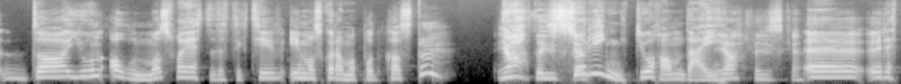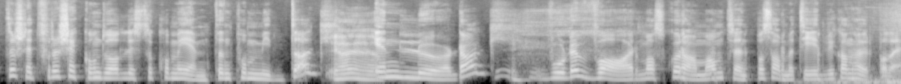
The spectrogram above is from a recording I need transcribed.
da Jon Almås var gjestedetektiv i Maskorama-podkasten, Ja, det så husker jeg. ringte jo han deg. Ja, det husker jeg. Uh, rett og slett for å sjekke om du hadde lyst til å komme hjem til en på middag. Ja, ja, ja. En lørdag hvor det var Maskorama omtrent på samme tid. Vi kan høre på det.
